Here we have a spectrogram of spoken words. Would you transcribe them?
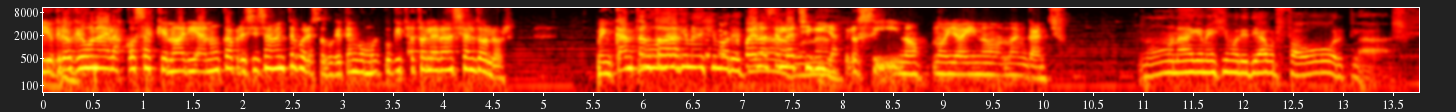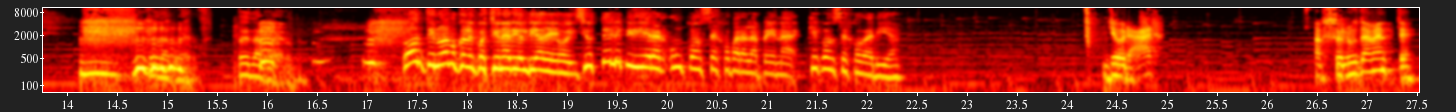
yo creo que es una de las cosas que no haría nunca precisamente por eso, porque tengo muy poquita tolerancia al dolor. Me encantan No, todas nada que las me deje cosas que pueden hacer las chiquillas, nada. pero sí, no, no, yo ahí no, no engancho. No, nada que me deje moreteada, por favor, claro. Estoy de acuerdo, estoy de acuerdo. Continuemos con el cuestionario del día de hoy. Si usted le pidieran un consejo para la pena, ¿qué consejo daría? Llorar. Absolutamente.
